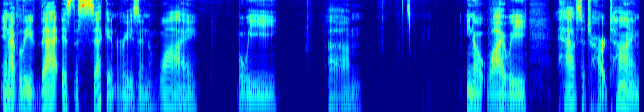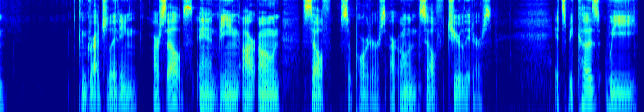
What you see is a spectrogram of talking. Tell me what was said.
And I believe that is the second reason why we, um, you know, why we have such a hard time congratulating ourselves and being our own self supporters, our own self cheerleaders. It's because we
